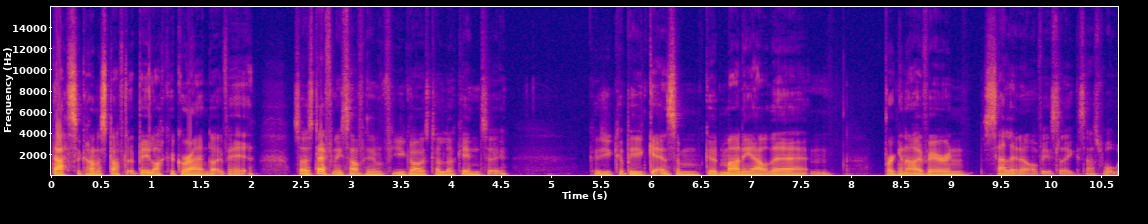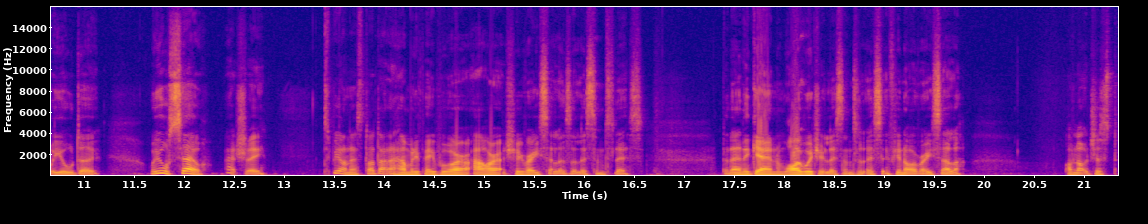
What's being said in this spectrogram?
that's the kind of stuff that'd be like a grand over here. So it's definitely something for you guys to look into because you could be getting some good money out there and bringing it over here and selling it, obviously, because that's what we all do. We all sell, actually. To be honest, I don't know how many people are, are actually resellers that listen to this. But then again, why would you listen to this if you're not a reseller? I'm not just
